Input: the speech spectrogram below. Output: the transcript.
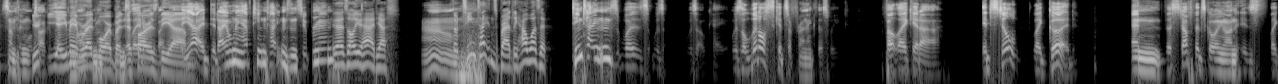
something. We'll You- talk. yeah, you may have read more, but ones as far later, as but- the, um, yeah, did I only have Teen Titans and Superman? That's all you had. Yes. Oh. So Teen Titans, Bradley. How was it? Teen Titans was was was okay. It was a little schizophrenic this week. Felt like it uh it's still like good. And the stuff that's going on is like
